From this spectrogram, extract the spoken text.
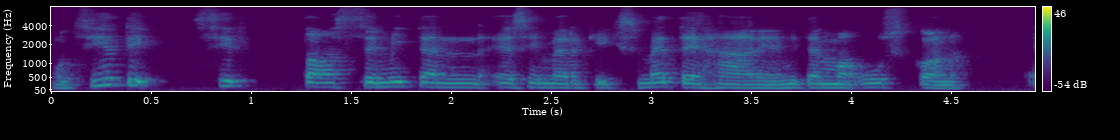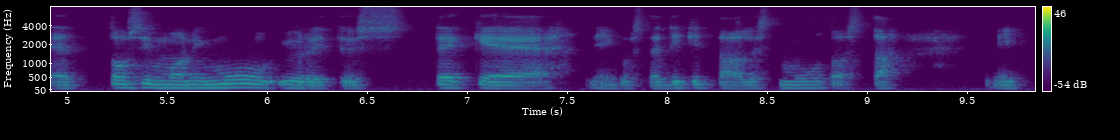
Mutta silti sit taas se, miten esimerkiksi me tehdään ja miten mä uskon, että tosi moni muu yritys tekee niin kuin sitä digitaalista muutosta, niin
